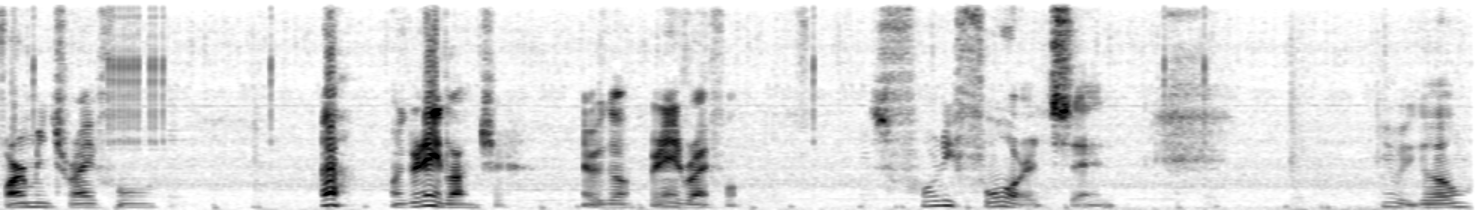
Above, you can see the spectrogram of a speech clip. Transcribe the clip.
Varmint rifle. Ah, my grenade launcher. There we go. Grenade rifle. It's 44, it said. Here we go.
